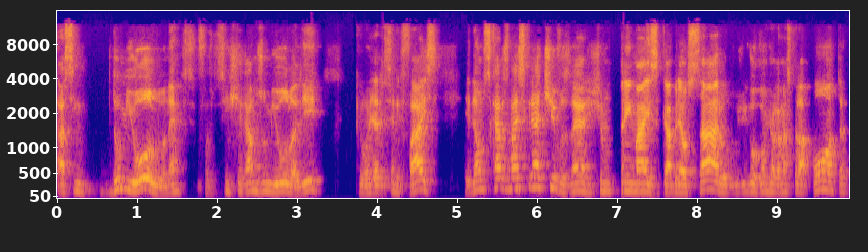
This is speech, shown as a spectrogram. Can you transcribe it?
assim, do miolo, né? Se enxergarmos o miolo ali, que o Rogério Ceni faz, ele é um dos caras mais criativos, né? A gente não tem mais Gabriel Saro, o Igor Gomes joga mais pela ponta,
